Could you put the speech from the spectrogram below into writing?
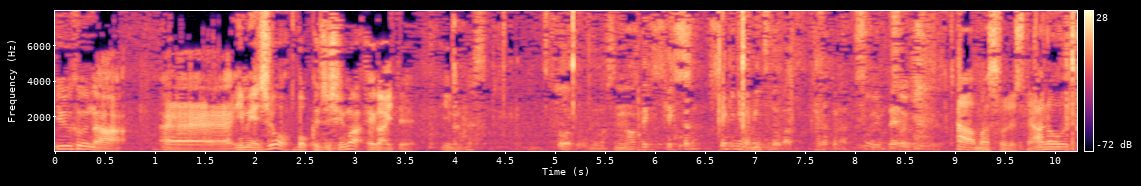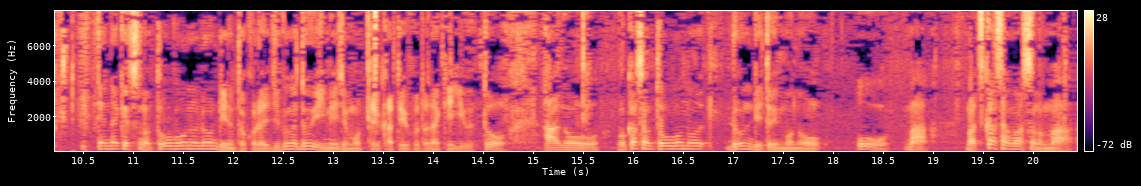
というふうな、えー、イメージを僕自身は描いているんです。そうだと思います、うん、で結果的には密度が高くなっているので。あまあそうですね。あの一点だけその統合の論理のところで自分がどういうイメージを持ってるかということだけ言うとあの僕はその統合の論理というものをまあ松川さんはそのまあ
